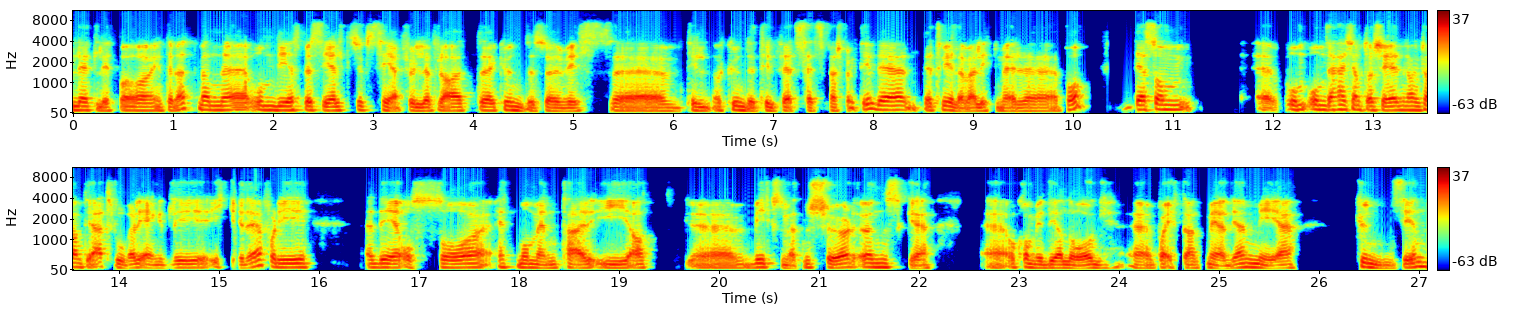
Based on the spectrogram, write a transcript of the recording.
leter litt på internett. Men eh, om de er spesielt suksessfulle fra et eh, kundeservice- eh, og kundetilfredshetsperspektiv, det, det, tviler jeg vel litt mer på. Det som, om, om, det her kommer til å skje i en framtid, jeg tror vel egentlig ikke det. fordi det er også et moment her i at virksomheten sjøl ønsker å komme i dialog på et eller annet medie med kunden sin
